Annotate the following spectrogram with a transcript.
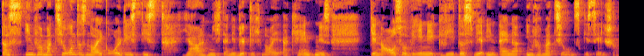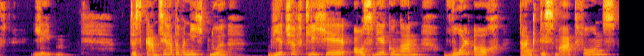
Dass Information das neue Gold ist, ist ja nicht eine wirklich neue Erkenntnis, genauso wenig wie dass wir in einer Informationsgesellschaft leben. Das Ganze hat aber nicht nur wirtschaftliche Auswirkungen, wohl auch Dank des Smartphones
